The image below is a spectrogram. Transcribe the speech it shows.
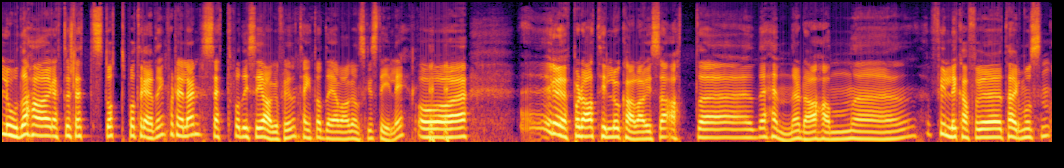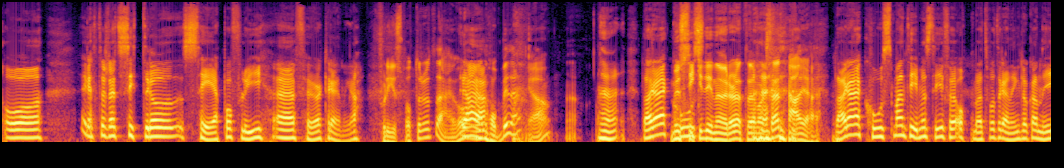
Lode har rett og slett stått på trening, forteller han. Sett på disse jagerflyene, tenkt at det var ganske stilig. Og røper da til lokalavisa at uh, det hender da han uh, fyller kaffetermosen og rett og slett sitter og ser på fly uh, før treninga. Flyspotter, vet du. Det er jo Ja, ja. en hobby, det. Ja. Der har Musikk i dine ører, dette, Marstein. Ja, ja. der har jeg kost meg en times tid før oppmøte på trening klokka ni.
